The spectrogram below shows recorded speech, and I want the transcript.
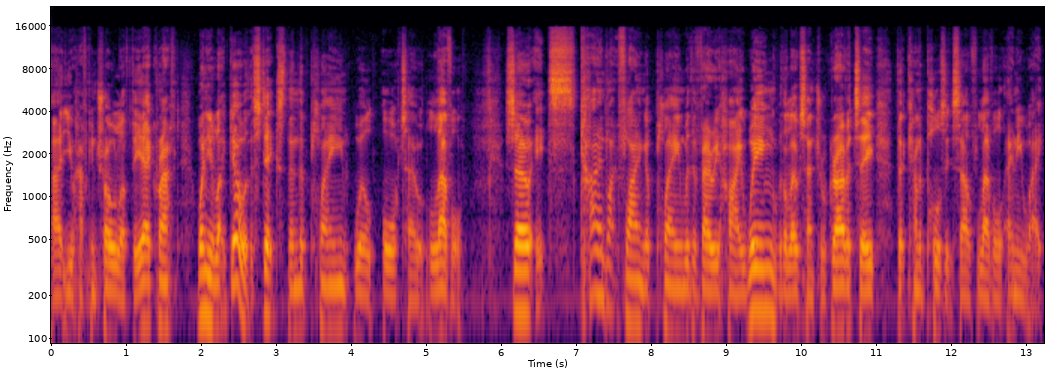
uh, you have control of the aircraft. When you let go of the sticks, then the plane will auto level. So it's kind of like flying a plane with a very high wing with a low central gravity that kind of pulls itself level anyway.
